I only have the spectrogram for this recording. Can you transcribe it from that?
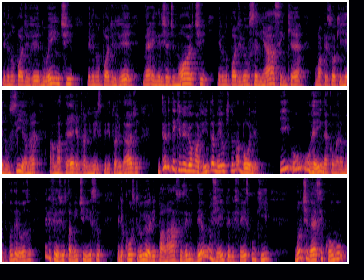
ele não pode ver doente, ele não pode ver né, energia de morte, ele não pode ver um sannyasin, que é uma pessoa que renuncia né, à matéria para viver espiritualidade. Então ele tem que viver uma vida meio que numa bolha. E o, o, rei, né, como era muito poderoso, ele fez justamente isso. Ele construiu ali palácios, ele deu um jeito, ele fez com que não tivesse como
